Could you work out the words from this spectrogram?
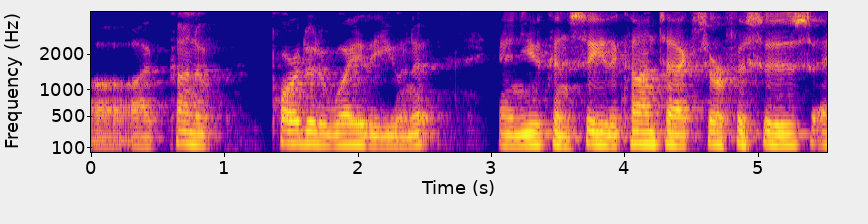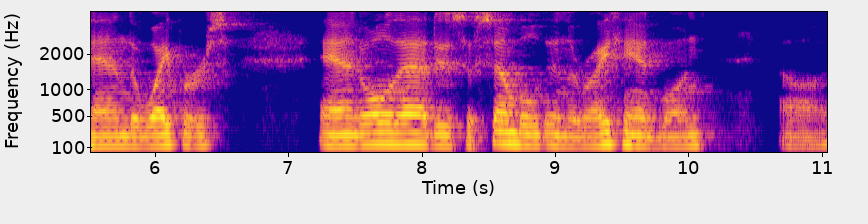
uh, I've kind of parted away the unit and you can see the contact surfaces and the wipers and all that is assembled in the right hand one uh,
